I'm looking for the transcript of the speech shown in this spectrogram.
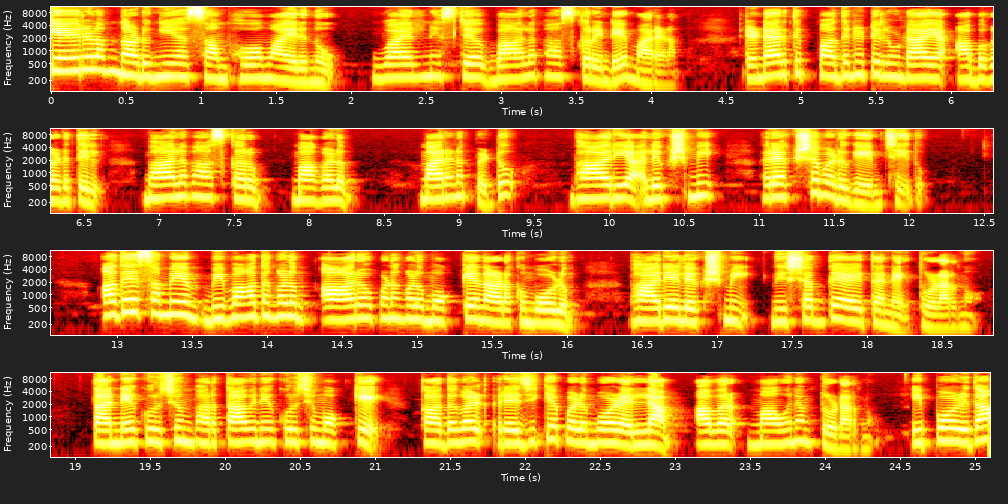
കേരളം നടുങ്ങിയ സംഭവമായിരുന്നു വയലിനിസ്റ്റ് ബാലഭാസ്കറിന്റെ മരണം. രണ്ടായിരത്തി പതിനെട്ടിലുണ്ടായ അപകടത്തിൽ ബാലഭാസ്കറും മകളും മരണപ്പെട്ടു. ഭാര്യ ലക്ഷ്മി രക്ഷപ്പെടുകയും ചെയ്തു. അതേസമയം വിവാദങ്ങളും ആരോപണങ്ങളും ഒക്കെ നടക്കുമ്പോഴും ഭാര്യ ലക്ഷ്മി നിശബ്ദയായി തന്നെ തുടർന്നു. തന്നെക്കുറിച്ചും ഭർത്താവിനെക്കുറിച്ചും ഒക്കെ കഥകൾ രചിക്കപ്പെടുമ്പോഴെല്ലാം അവർ മൗനം തുടർന്നു. ഇപ്പോഴിതാ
